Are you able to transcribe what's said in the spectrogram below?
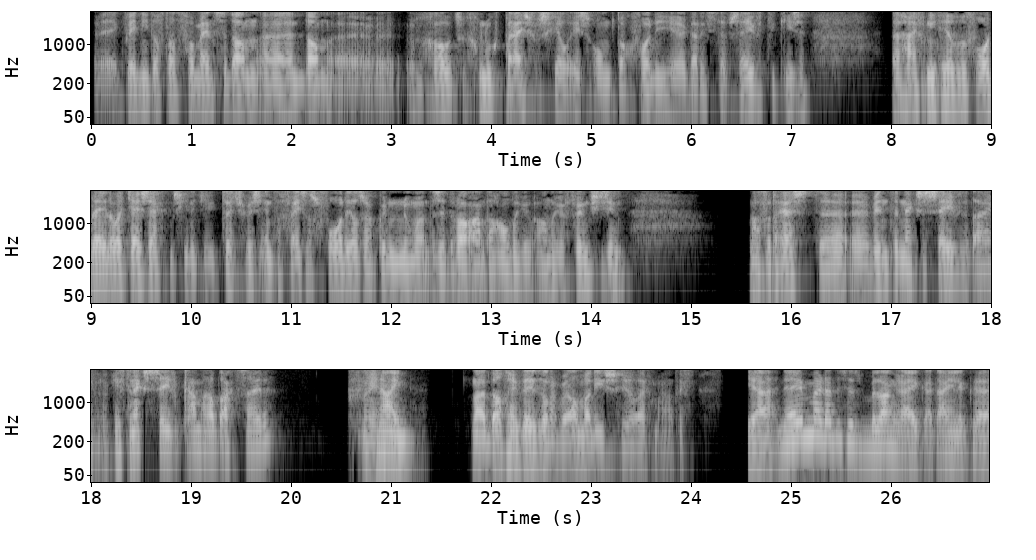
ik weet niet of dat voor mensen dan, uh, dan uh, een groot genoeg prijsverschil is om toch voor die uh, Galaxy Tab 7 te kiezen. hij heeft niet heel veel voordelen. Wat jij zegt, misschien dat je die TouchWiz interface als voordeel zou kunnen noemen. Want er zitten wel een aantal handige, handige functies in. Maar voor de rest wint de Nexus 7 het eigenlijk. Heeft de Nexus 7 camera op de achterzijde? Nee. nee. Nou, dat heeft deze dan nog wel, maar die is heel erg matig. Ja, nee, maar dat is dus belangrijk. Uiteindelijk uh,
